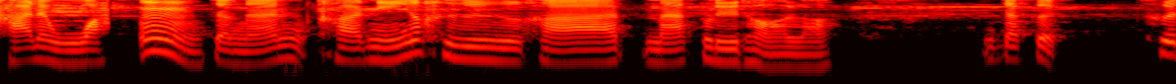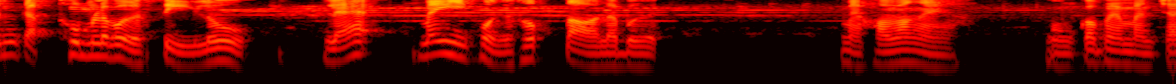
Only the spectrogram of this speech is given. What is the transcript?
คาสไหนวะอืมจากนั้นคานี้ก็คือคาสนักลือถอนเหรอมันจะเกิดขึ้นจากทุ่มระเบิดสี่ลูก และไม่มีผลกระทบต่อระเบิด หมายความว่าไงอะผมก็ไม่มั่นใจ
